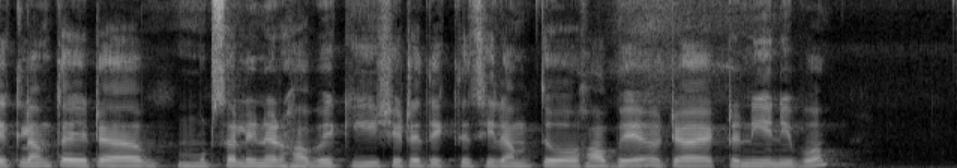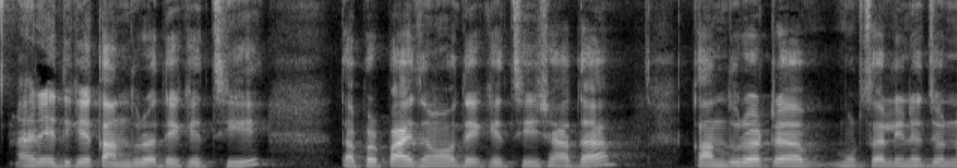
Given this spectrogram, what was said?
দেখলাম তো এটা মুরসালিনের হবে কি সেটা দেখতেছিলাম, তো হবে, ওটা একটা নিয়ে নিব। আর এদিকে কান্দুরা দেখেছি, তারপর পায়জামাও দেখেছি সাদা। কান্দুরাটা মুরসালিনের জন্য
